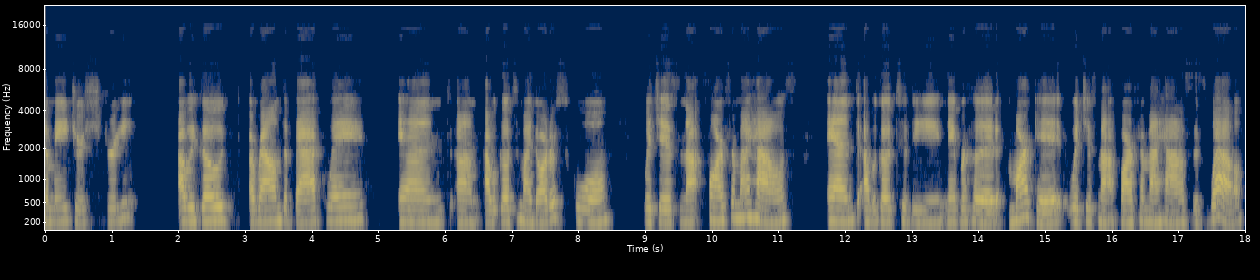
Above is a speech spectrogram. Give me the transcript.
the major street. I would go around the back way and um, I would go to my daughter's school, which is not far from my house. And I would go to the neighborhood market, which is not far from my house as well.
